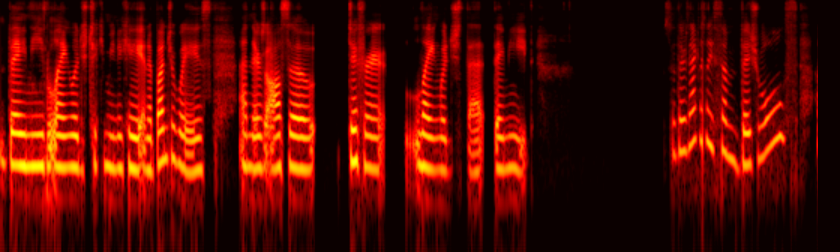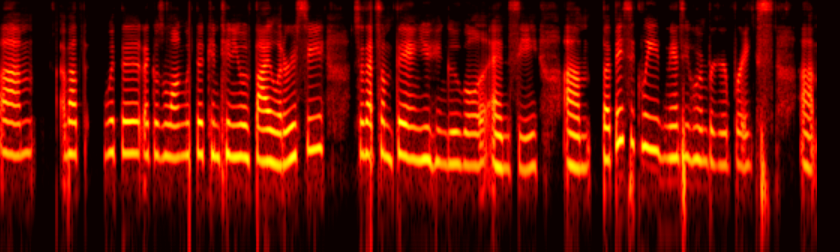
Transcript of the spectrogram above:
They need language to communicate in a bunch of ways, and there's also different language that they need. So there's actually some visuals um, about th- with the that goes along with the continuum of biliteracy. So that's something you can Google and see. Um, but basically, Nancy Hornberger breaks um,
